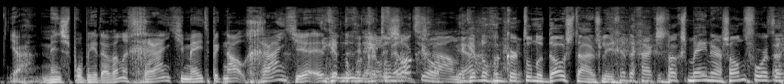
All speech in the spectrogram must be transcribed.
Ja, mensen proberen daar wel een graantje mee te pikken. Nou, graantje. Ik heb nog een kartonnen zak joh. graan. Ja. Ik heb nog een kartonnen doos thuis liggen. Daar ga ik straks mee naar Zandvoort en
